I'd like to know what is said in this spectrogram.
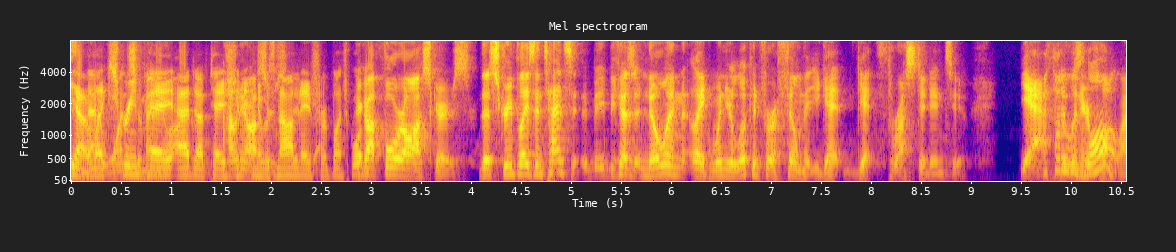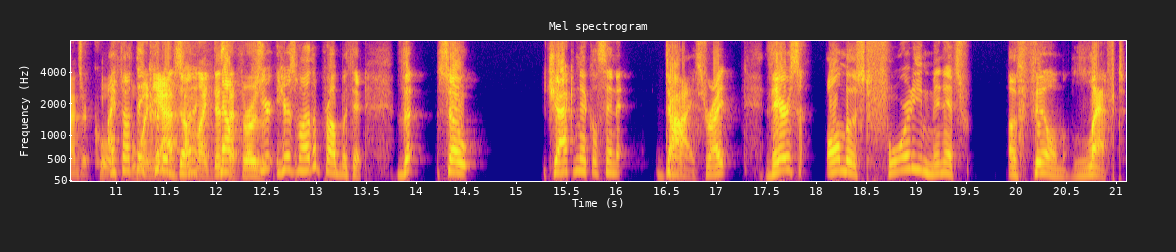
yeah that like it won so screenplay adaptation, and it was nominated get? for a bunch more. It got four Oscars. The screenplay's intense because no one like when you're looking for a film that you get get thrusted into. Yeah, I thought the it was long. plot lines are cool. I thought but they could have done something it. like this now, that throws here- here's my other problem with it. The so Jack Nicholson dies, right? There's almost 40 minutes of film left.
